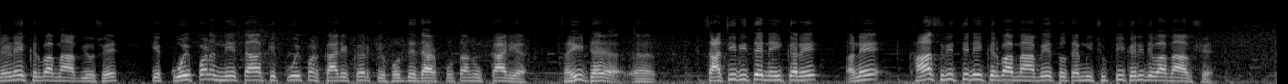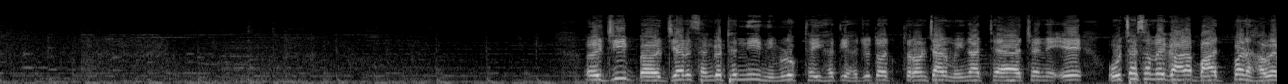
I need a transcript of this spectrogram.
નિર્ણય કરવામાં આવ્યો છે કે કોઈ પણ નેતા કે કોઈ પણ કાર્યકર કે હોદ્દેદાર પોતાનું કાર્ય સહી સાચી રીતે નહીં કરે અને ખાસ રીતે નહીં કરવામાં આવે તો તેમની છુટ્ટી કરી દેવામાં આવશે. જી જ્યારે સંગઠનની નિમણૂક થઈ હતી, હજુ તો ત્રણ ચાર મહિના થયા છે અને એ ઓછા સમયગાળા બાદ પણ હવે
